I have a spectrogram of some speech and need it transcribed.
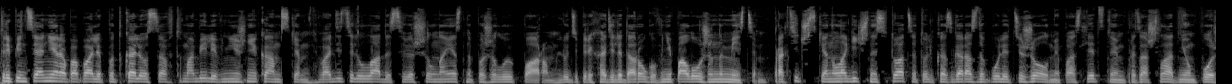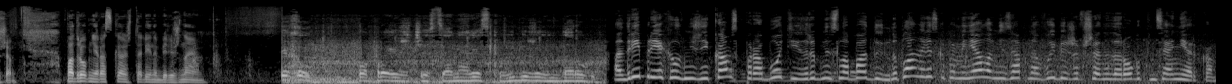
Три пенсионера попали под колеса автомобиля в Нижнекамске. Водитель «Лады» совершил наезд на пожилую пару. Люди переходили дорогу в неположенном месте. Практически аналогичная ситуация, только с гораздо более тяжелыми последствиями, произошла днем позже. Подробнее расскажет Алина Бережная. Ехал по проезжей части, она резко выбежала на дорогу. Андрей приехал в Нижнекамск по работе из Рыбной Слободы, но планы резко поменяла внезапно выбежавшая на дорогу пенсионерка.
